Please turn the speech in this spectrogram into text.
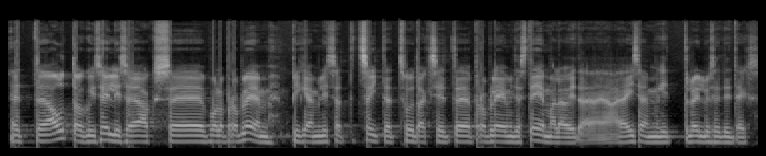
et auto kui sellise jaoks see pole probleem, pigem lihtsalt, et sõitjad suudaksid probleemidest eemale hoida ja, ja ise mingeid lolluseid ei teeks.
